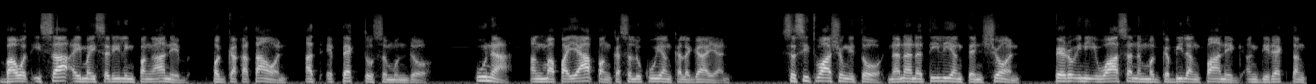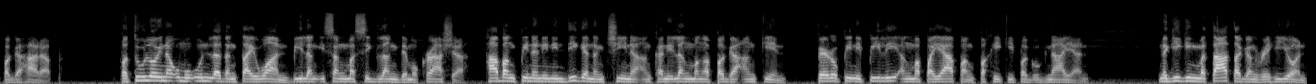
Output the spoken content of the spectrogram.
Bawat isa ay may sariling panganib, pagkakataon, at epekto sa mundo. Una, ang mapayapang kasalukuyang kalagayan. Sa sitwasyong ito, nananatili ang tensyon, pero iniiwasan ng magkabilang panig ang direktang paghaharap. Patuloy na umuunlad ang Taiwan bilang isang masiglang demokrasya, habang pinaninindigan ng China ang kanilang mga pag-aangkin, pero pinipili ang mapayapang pakikipag-ugnayan. Nagiging matatag ang rehiyon,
